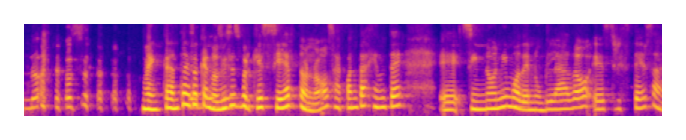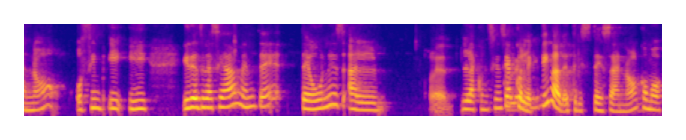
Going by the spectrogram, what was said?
No, Me encanta eso que nos dices porque es cierto, ¿no? O sea, cuánta gente eh, sinónimo de nublado es tristeza, ¿no? O y, desgraciadamente te unes a eh, la conciencia colectiva de tristeza, ¿no? Como,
